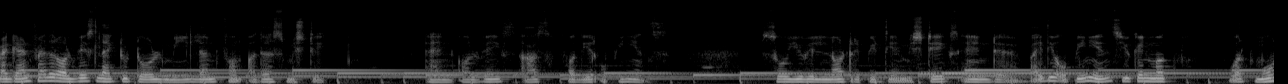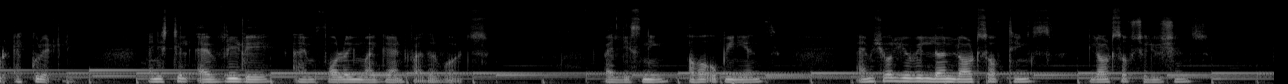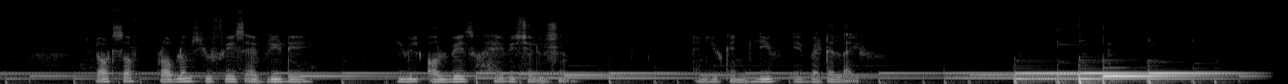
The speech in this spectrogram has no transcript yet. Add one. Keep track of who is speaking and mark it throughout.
Speaker 1: My grandfather always liked to told me learn from others' mistake and always ask for their opinions. So you will not repeat their mistakes and uh, by their opinions you can work, work more accurately. And still every day I am following my grandfather words. By listening our opinions, I am sure you will learn lots of things, lots of solutions, lots of problems you face every day you will always have a solution and you can live a better life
